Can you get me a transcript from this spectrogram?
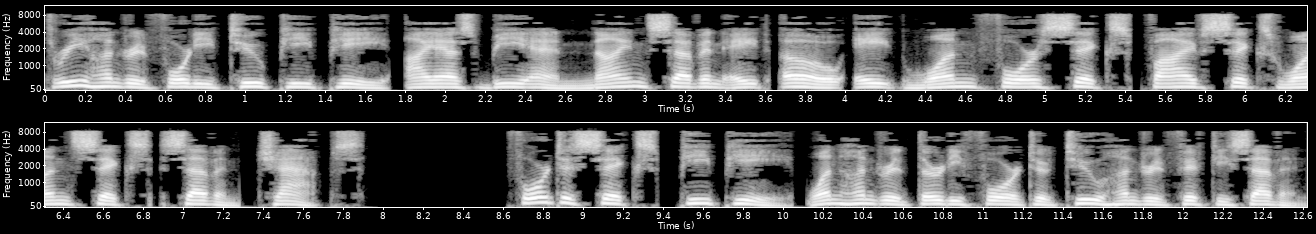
342 pp. ISBN 978 0 8146 5616 chaps. 4 to 6 pp 134 to 257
